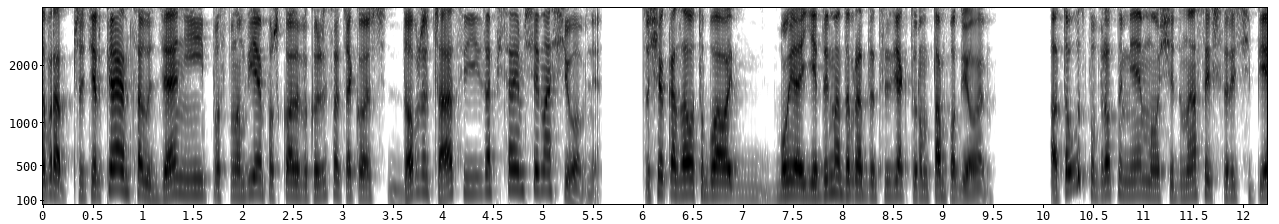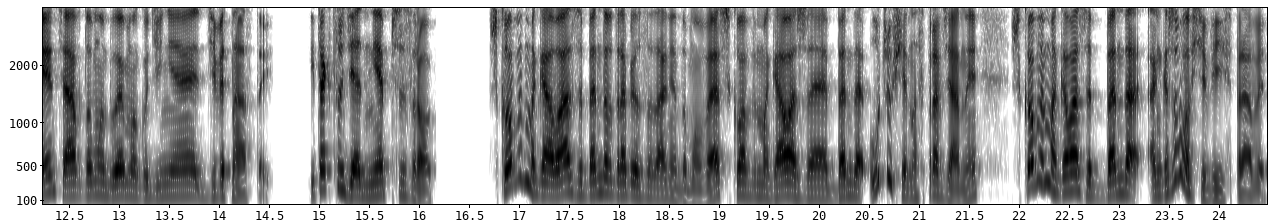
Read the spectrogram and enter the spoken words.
Dobra, przecierpiałem cały dzień i postanowiłem po szkole wykorzystać jakoś dobrze czas i zapisałem się na siłownię. Co się okazało, to była moja jedyna dobra decyzja, którą tam podjąłem. Autobus powrotny miałem o 17.45, a w domu byłem o godzinie 19.00. I tak codziennie przez rok. Szkoła wymagała, że będę odrabiał zadania domowe, szkoła wymagała, że będę uczył się na sprawdziany, szkoła wymagała, że będę angażował się w jej sprawy.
